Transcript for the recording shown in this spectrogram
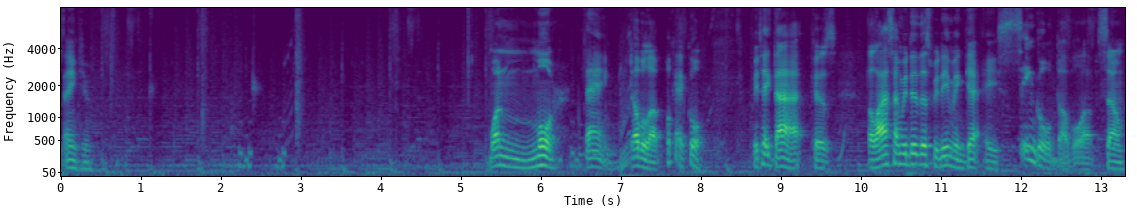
Thank you. One more. Bang. Double up. Okay, cool. We take that because the last time we did this, we didn't even get a single double up. So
